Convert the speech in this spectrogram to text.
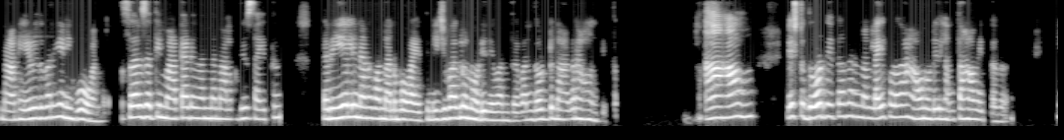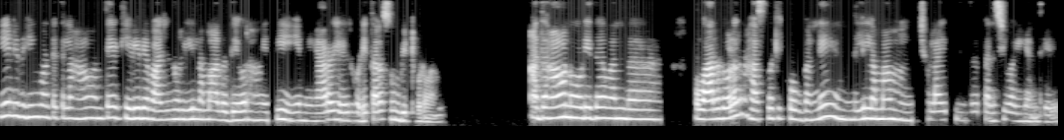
ನಾನ್ ಹೇಳಿದವರೆಗೆ ನೀ ಹೋಗ್ ಅಂದ್ರ. ಸರ್ ಜೊತೆ ಮಾತಾಡಿ ಒಂದ್ ನಾಲ್ಕ್ ದಿವ್ಸ ಆಯ್ತು. ರಿಯಲಿ ನನಗ್ ಒಂದ್ ಅನುಭವ ಆಯ್ತು. ನಿಜವಾಗ್ಲೂ ನೋಡಿದೆ ಒಂದ್ ಒಂದ್ ದೊಡ್ಡ ನಾಗರ ಹೊಂಟಿತ್ತು ಆ ಹಾವು ಎಷ್ಟು ದೊಡ್ಡದಿತ್ತ ಅಂದ್ರ ನನ್ ಲೈಫ್ ಒಳಗ ಹಾವು ನೋಡಿಲ್ಲ, ಅಂತ ಹಾವ್ ಇತ್ತದ. ಏನಿದು ಹಿಂಗ್ ಹೊಂಟೈತಿಲ್ಲ, ಹಾವ್ ಅಂತೇಳಿ ಕೇಳಿದೆ ಬಾಜುದವ್ರು, ಇಲ್ಲಮ್ಮ ಅದು ದೇವ್ರ ಹಾವ್ ಐತಿ, ಏನ್ ಯಾರೋ ಹೇಳಿದ್ರು ಹೊಡಿತಾರ ಸುಮ್ ಬಿಟ್ಬಿಡು ಅಂತ ಅದ ಹಾವ್ ನೋಡಿದ ಒಂದ್ ವಾರದೊಳಗ ನಾ ಹಾಸ್ಪಿಟ್ಲಿಗ್ ಹೋಗ್ ಬಂದೆ, ಇಲ್ಲಮ್ಮ ಚಲೋ ಐತಿ ಕನಸಿವಾಗಿ ಅಂತ ಹೇಳಿ.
